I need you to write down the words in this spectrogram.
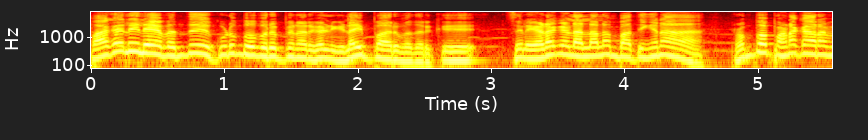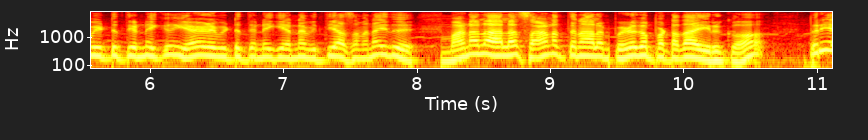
பகலிலே வந்து குடும்ப உறுப்பினர்கள் இளைப்பாறுவதற்கு சில இடங்கள்லாம் பார்த்தீங்கன்னா ரொம்ப பணக்காரன் வீட்டு திண்ணைக்கும் ஏழை வீட்டு திண்ணைக்கும் என்ன வித்தியாசம்னா இது மணலால் சாணத்தினால் பிழுகப்பட்டதாக இருக்கும். பெரிய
